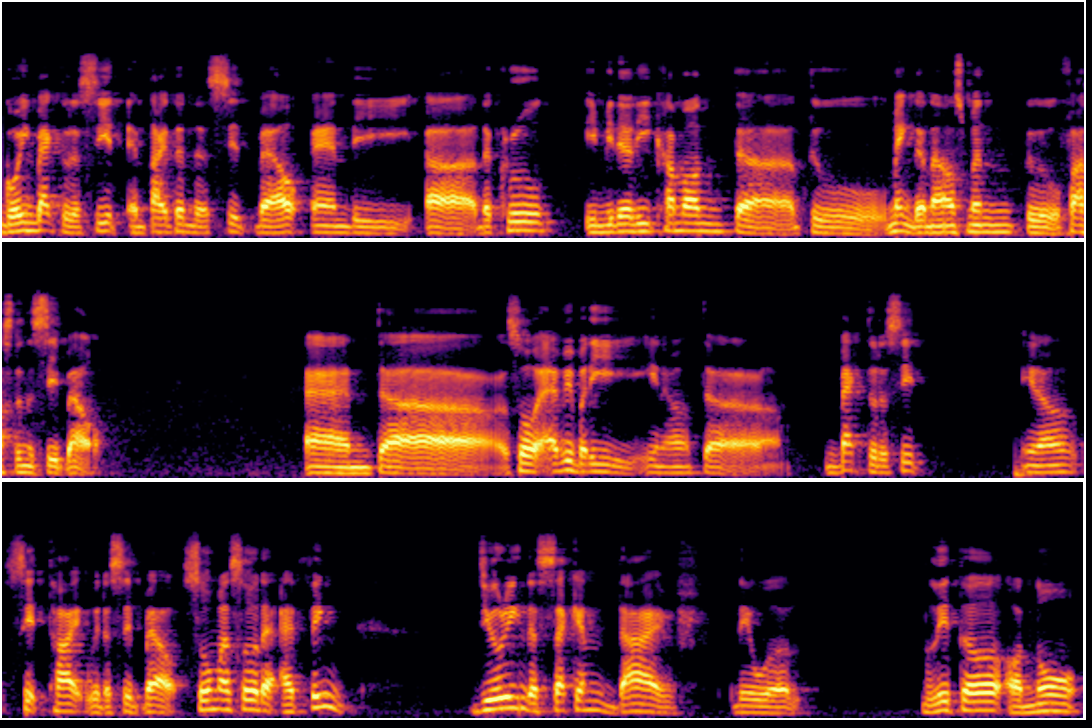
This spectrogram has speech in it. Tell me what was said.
going back to the seat and tighten the seat belt, and the uh, the crew immediately come on the, to make the announcement to fasten the seat belt. And uh, so everybody, you know, the, back to the seat, you know, sit tight with the seat belt. So much so that I think during the second dive, they were little or no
